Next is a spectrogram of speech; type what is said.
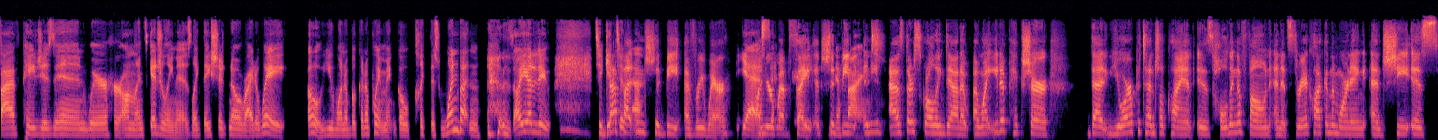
five pages in where her online scheduling is like they should know right away oh you want to book an appointment go click this one button. That's all you got to do to get that to button that. should be everywhere yes on your website. it should be any as they're scrolling down I, I want you to picture that your potential client is holding a phone and it's three o'clock in the morning and she is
